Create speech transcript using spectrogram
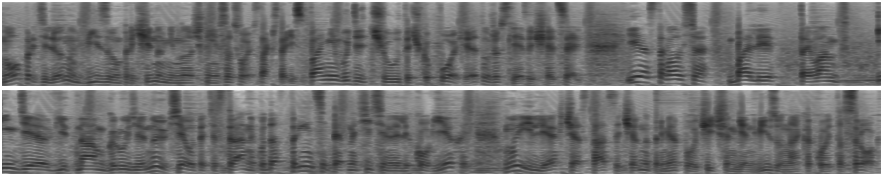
но определенным визовым причинам немножечко не сошлось. Так что Испания будет чуточку позже, это уже следующая цель. И оставался Бали, Таиланд, Индия, Вьетнам, Грузия, ну и все вот эти страны, куда в принципе относительно легко въехать, ну и легче остаться, чем, например, получить шенген-визу на какой-то срок.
